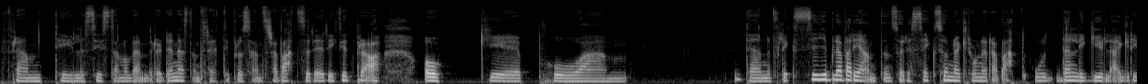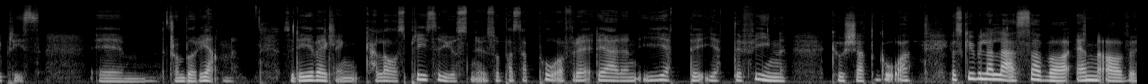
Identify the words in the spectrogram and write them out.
fram till sista november. Det är nästan 30 procents rabatt så det är riktigt bra. Och eh, på ehm, den flexibla varianten så är det 600 kronor rabatt och den ligger ju lägre i pris eh, från början. Så det är verkligen kalaspriser just nu, så passa på för det är en jätte, jättefin kurs att gå. Jag skulle vilja läsa vad en av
